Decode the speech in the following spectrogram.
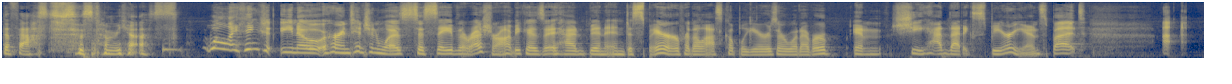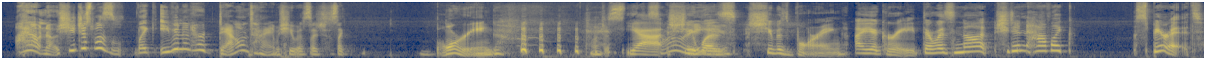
the fast system. Yes. Well, I think you know her intention was to save the restaurant because it had been in despair for the last couple of years or whatever, and she had that experience. But I, I don't know. She just was like, even in her downtime, she was just like boring. Just Yeah, sorry. she was she was boring. I agree. There was not she didn't have like spirit.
